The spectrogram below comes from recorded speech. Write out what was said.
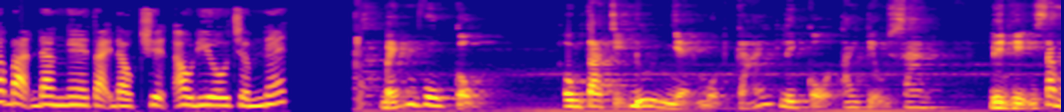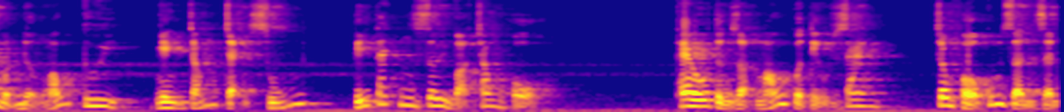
Các bạn đang nghe tại đọc audio net Bén vô cùng. Ông ta chỉ đưa nhẹ một cái lên cổ tay Tiểu Sang, liền hiện ra một đường máu tươi nhanh chóng chảy xuống, tí tách rơi vào trong hồ. Theo từng giọt máu của Tiểu Giang, trong hồ cũng dần dần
